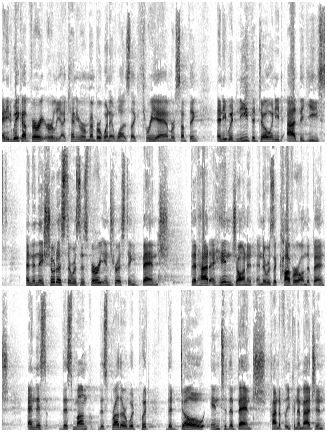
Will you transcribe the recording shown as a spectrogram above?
And he'd wake up very early. I can't even remember when it was, like 3 a.m. or something. And he would knead the dough and he'd add the yeast. And then they showed us there was this very interesting bench that had a hinge on it, and there was a cover on the bench. And this, this monk, this brother, would put the dough into the bench, kind of, you can imagine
